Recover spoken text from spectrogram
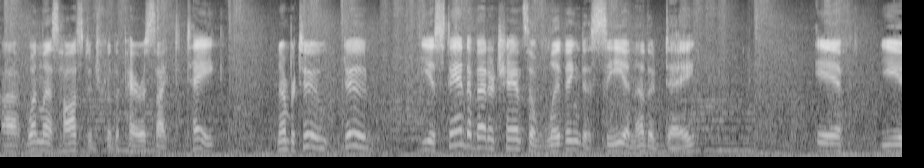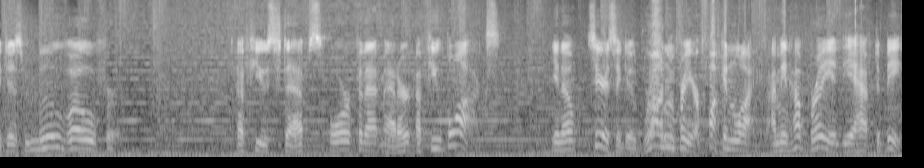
uh, one less hostage for the parasite to take. Number two, dude, you stand a better chance of living to see another day if you just move over a few steps, or for that matter, a few blocks. You know, seriously, dude, run for your fucking life. I mean, how brilliant do you have to be?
